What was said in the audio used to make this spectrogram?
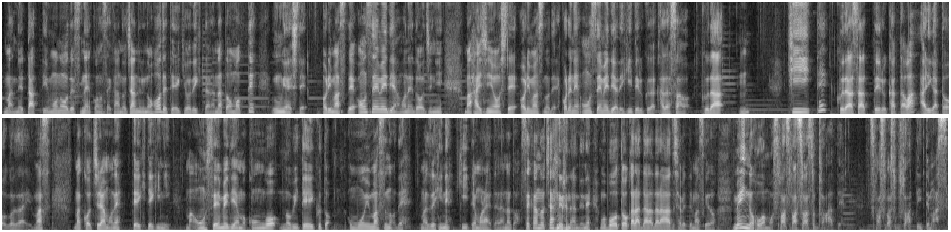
まあ、ネタっていうものをですね、このセカンドチャンネルの方で提供できたらなと思って運営しております。で、音声メディアもね、同時に、まあ、配信をしておりますので、これね、音声メディアで聞いてるくださ、くだ、ん？聞いてくださっている方はありがとうございます。まあ、こちらもね、定期的に、まあ、音声メディアも今後伸びていくと思いますので、まあ、ぜひね、聞いてもらえたらなと。セカンドチャンネルなんでね、もう冒頭からダラダラーと喋ってますけど、メインの方はもうスパスパスパスパーって、スパスパスパスパって言ってます。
